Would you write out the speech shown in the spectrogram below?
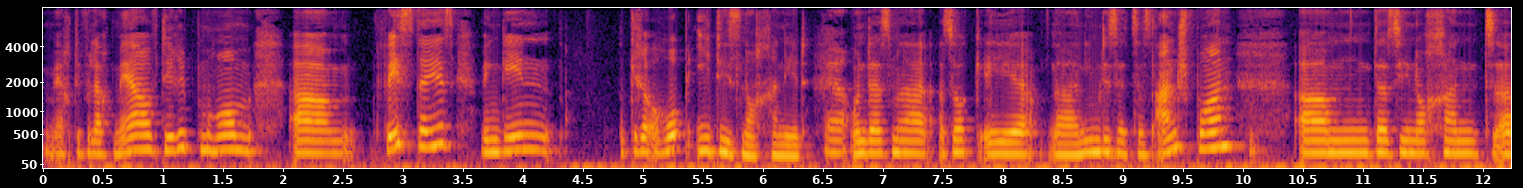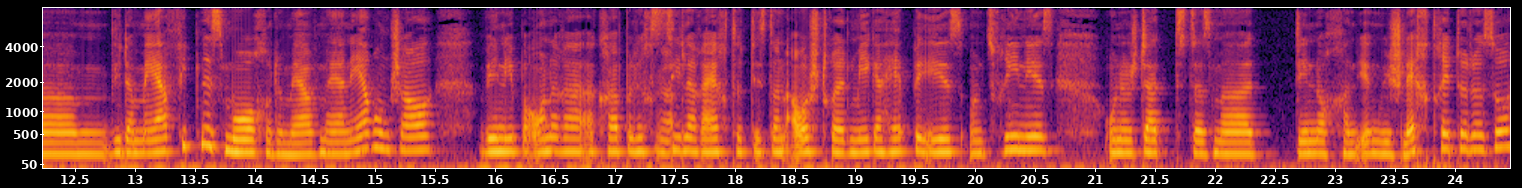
möchte vielleicht mehr auf die Rippen haben, ähm, fester ist, wegen denen gr- hab ich das nachher nicht. Ja. Und dass man sagt, ich äh, nehme das jetzt als Ansporn, ähm, dass ich nachher ähm, wieder mehr Fitness mache oder mehr auf meine Ernährung schaue, wenn ich bei anderer ein körperliches Ja. Ziel erreicht hat, das dann ausstrahlt, mega happy ist und zufrieden ist. Und anstatt, dass man den nachher irgendwie schlecht redet oder so,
